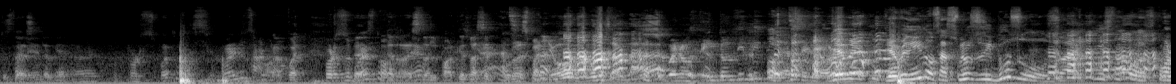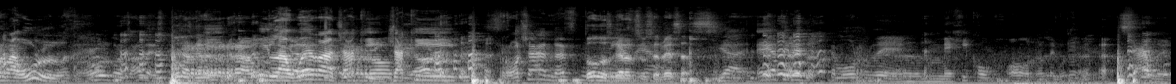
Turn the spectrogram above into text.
tú Está estás bien, entendiendo. yeah, Por supuesto. You talking Ah, pues, Por supuesto. El resto yeah. del podcast va a ser Yeah. puro español. Vamos a hablar. Bueno, Bienvenidos a Snoozes y Boozles. Aquí estamos con Raúl. Raúl González. Raúl. Y la güera Jackie. Jackie Rocha. Todos ganan sus cervezas. Ella tiene temor de México. Oh, no le gusta. Salad,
